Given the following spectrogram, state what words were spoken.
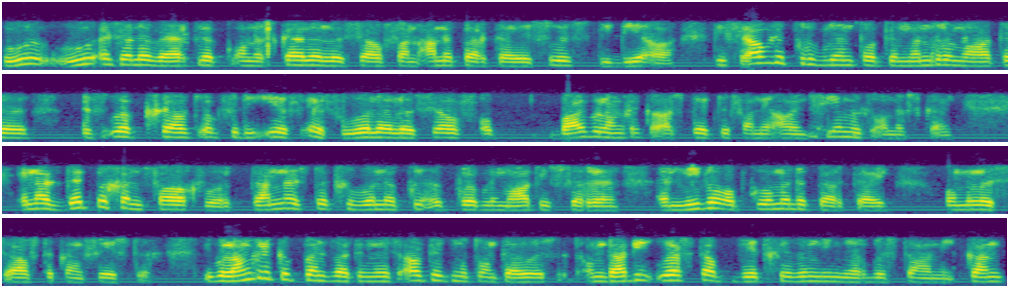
Hoe hoe is hulle werklik onderskei hulle self van ander partye soos die DA? Dieselfde probleem tot 'n mindere mate is ook geld ook vir die EFF, hoe hulle hulle self op baie belangrike aspekte van die ANC moet onderskei. En as dit begin vaag word, dan is dit gewoonlik problematies vir 'n nuwe opkomende party om hulle self te kan vestig. Die belangrike punt wat mense altyd moet onthou is omdat die oorstap wetgewing nie meer bestaan nie, kan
